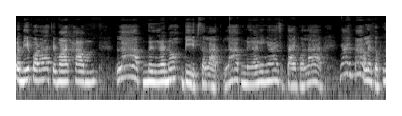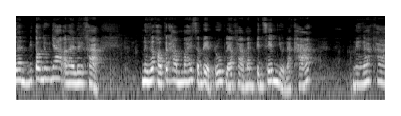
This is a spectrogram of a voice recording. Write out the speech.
วันนี้พอร่าจะมาทำลาบเนื้อเนาะบีบสลัดลาบเนื้อง่ายๆสไตล์พอร่าง่ายมากเลยกับเพื่อน ไม่ต้องยุ่งยากอะไรเลยค่ะ เนื้อเขาก็ทำมาให้สำเร็จรูปแล้วค่ะ มันเป็นเส้นอยู่นะคะ เนื้อค่ะ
